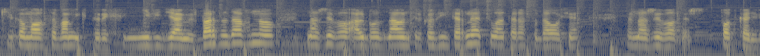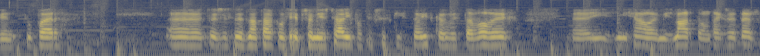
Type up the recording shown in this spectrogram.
kilkoma osobami, których nie widziałem już bardzo dawno na żywo albo znałem tylko z internetu, a teraz udało się na żywo też spotkać, więc super. E, Też żeśmy z Natalką się przemieszczali po tych wszystkich stoiskach wystawowych e, i z Michałem i z Martą, także też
